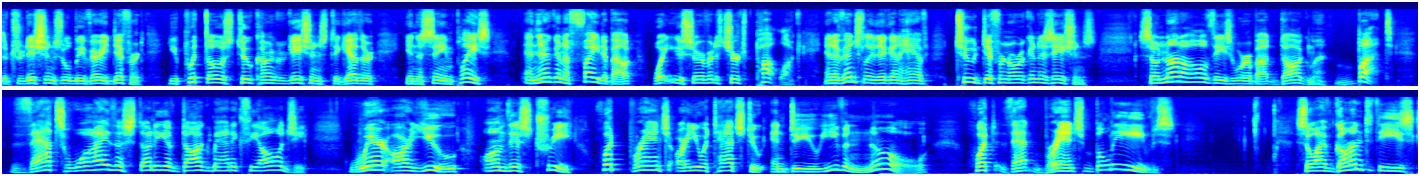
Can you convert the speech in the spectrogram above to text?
the traditions will be very different. You put those two congregations together in the same place, and they're going to fight about what you serve at a church potluck. And eventually, they're going to have two different organizations. So, not all of these were about dogma, but that's why the study of dogmatic theology. Where are you on this tree? What branch are you attached to? And do you even know what that branch believes? So I've gone to these,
